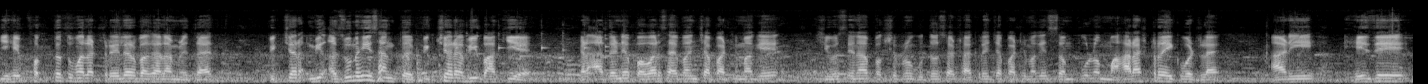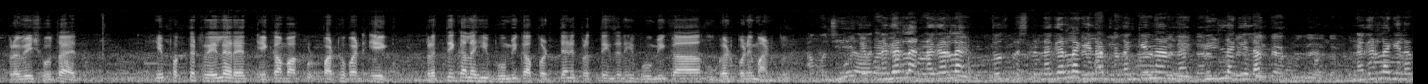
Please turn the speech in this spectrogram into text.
की हे फक्त तुम्हाला ट्रेलर बघायला मिळत आहेत पिक्चर मी अजूनही सांगतोय पिक्चर अभी बाकी आहे. कारण आदरणीय पवार साहेबांच्या पाठीमागे शिवसेना पक्षप्रमुख उद्धवसाहेब ठाकरेंच्या पाठीमागे संपूर्ण महाराष्ट्र एकवटलाय. आणि हे जे प्रवेश होत आहेत हे फक्त ट्रेलर आहेत. एका पाठोपाठ एक. प्रत्येकाला ही भूमिका पटते आणि प्रत्येकजण ही भूमिका उघडपणे अं, नगरला नगरला तोच प्रश्न. नगरला गेलात लंकेंना आणलात बीडला गेलात. नगरला गेलात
